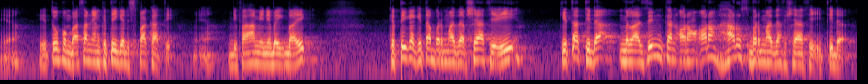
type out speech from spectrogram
Ya, itu pembahasan yang ketiga disepakati. Ya, difahami ini baik-baik. Ketika kita bermadhab syafi'i, kita tidak melazimkan orang-orang harus bermadhab syafi'i, tidak.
